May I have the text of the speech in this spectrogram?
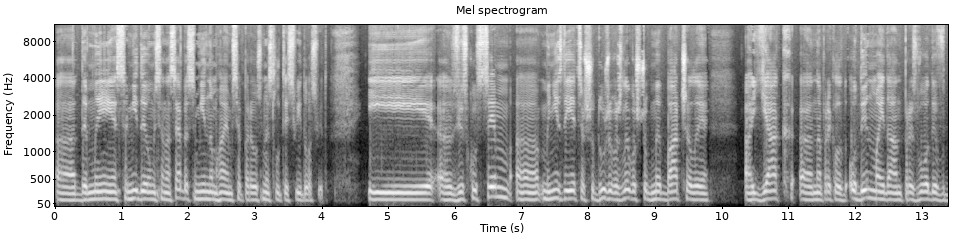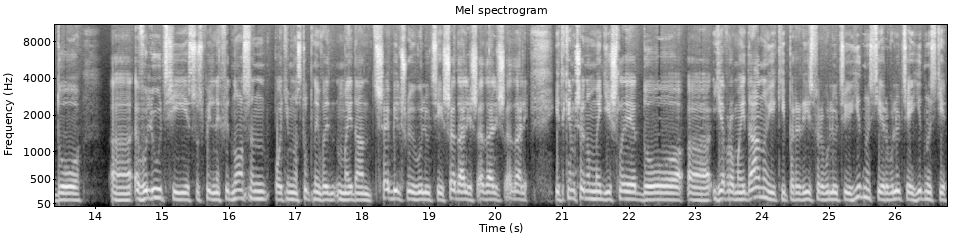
е, де ми самі дивимося на себе, самі намагаємося переосмислити свій досвід. І е, в зв'язку з цим е, мені здається, що дуже важливо, щоб ми бачили, е, як, наприклад, один майдан призводив до еволюції суспільних відносин. Потім наступний майдан ще більшої еволюції, ще далі, ще далі, ще далі. І таким чином ми дійшли до Євромайдану, який переріс в революцію гідності. І революція гідності,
